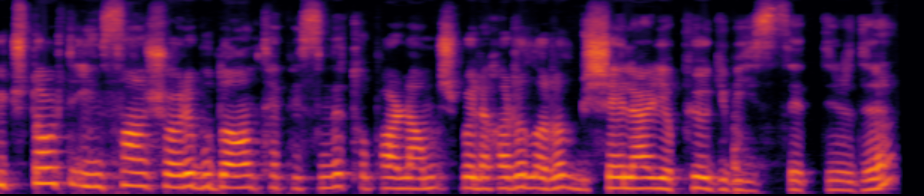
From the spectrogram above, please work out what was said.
3-4 insan şöyle bu dağın tepesinde toparlanmış böyle harıl harıl bir şeyler yapıyor gibi hissettirdi.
